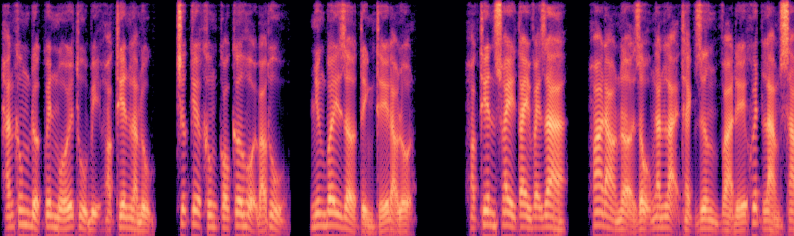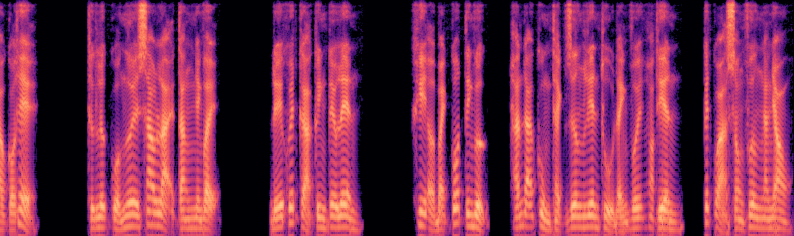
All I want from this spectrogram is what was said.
hắn không được quên mối thủ bị hoặc thiên làm đục, trước kia không có cơ hội báo thủ nhưng bây giờ tình thế đảo lộn. Hoặc thiên xoay tay vẽ ra, hoa đào nở rộ ngăn lại thạch dương và đế khuyết làm sao có thể? Thực lực của ngươi sao lại tăng nhanh vậy? Đế khuyết cả kinh kêu lên. Khi ở bạch cốt tinh vực, hắn đã cùng thạch dương liên thủ đánh với hoặc thiên, kết quả song phương ngang nhau.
